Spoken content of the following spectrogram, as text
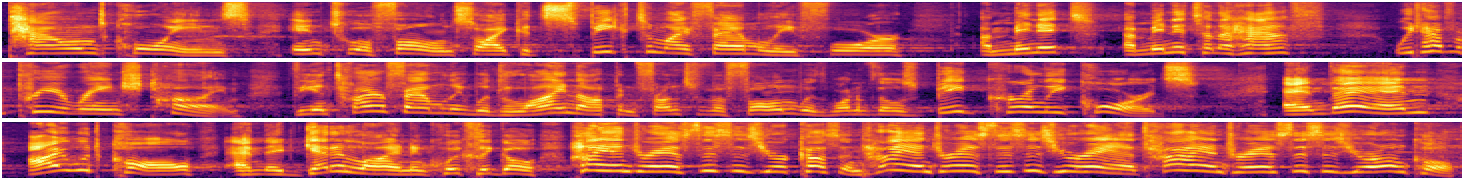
pound coins into a phone so I could speak to my family for a minute, a minute and a half. We'd have a prearranged time. The entire family would line up in front of a phone with one of those big curly cords. And then I would call, and they'd get in line and quickly go, Hi, Andreas, this is your cousin. Hi, Andreas, this is your aunt. Hi, Andreas, this is your uncle.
